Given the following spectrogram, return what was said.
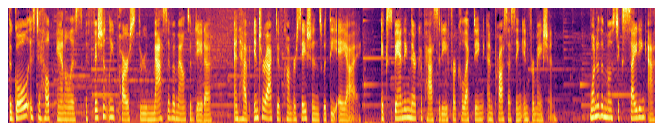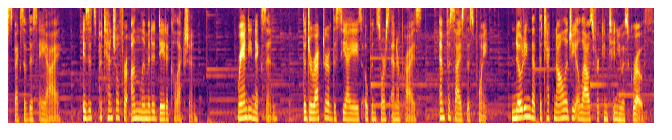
The goal is to help analysts efficiently parse through massive amounts of data and have interactive conversations with the AI, expanding their capacity for collecting and processing information. One of the most exciting aspects of this AI is its potential for unlimited data collection. Randy Nixon, the director of the CIA's open source enterprise, emphasized this point noting that the technology allows for continuous growth,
